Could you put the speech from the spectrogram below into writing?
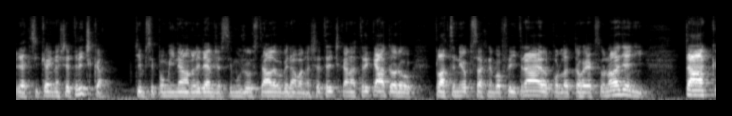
jak říkají naše trička, tím připomínám lidem, že si můžou stále objednávat naše trička na trikátoru, placený obsah nebo free trial podle toho, jak jsou naladění. Tak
